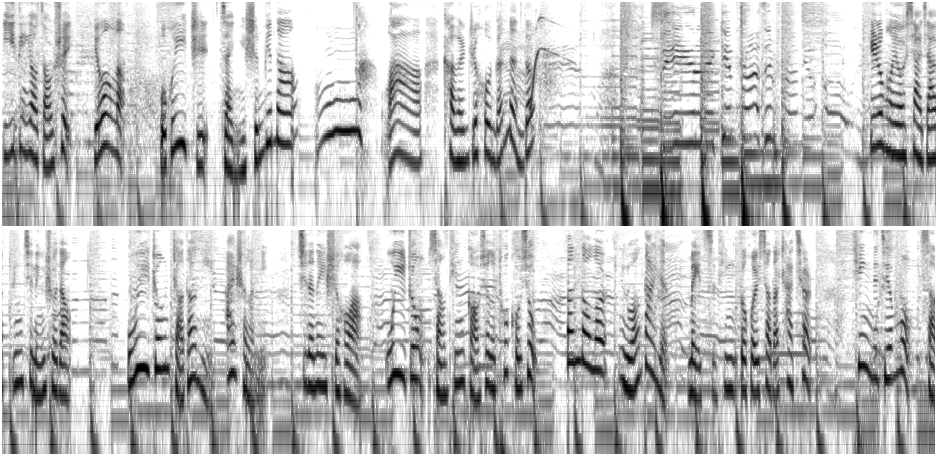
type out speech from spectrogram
一定要早睡，别忘了，我会一直在你身边的。嗯，哇，看完之后暖暖的。听众朋友，夏家冰淇淋说道。无意中找到你，爱上了你。记得那时候啊，无意中想听搞笑的脱口秀，翻到了女王大人，每次听都会笑到岔气儿。听你的节目，扫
